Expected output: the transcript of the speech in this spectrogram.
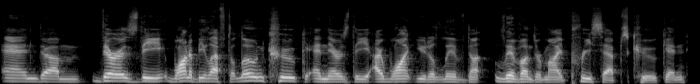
And um, there is the want to be left alone kook, and there's the I want you to live, live under my precepts kook. And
